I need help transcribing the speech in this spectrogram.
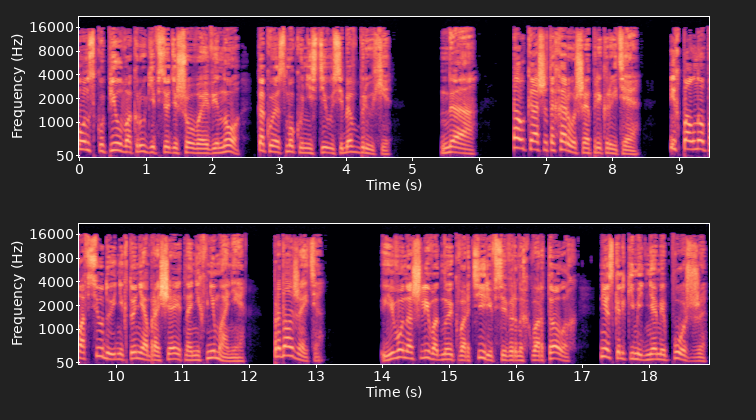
он скупил в округе все дешевое вино, какое смог унести у себя в брюхе. Да, алкаш — это хорошее прикрытие. Их полно повсюду, и никто не обращает на них внимания. Продолжайте. Его нашли в одной квартире в северных кварталах несколькими днями позже,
